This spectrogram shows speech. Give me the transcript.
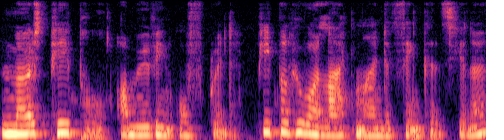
most people are moving off grid. People who are like-minded thinkers, you know,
